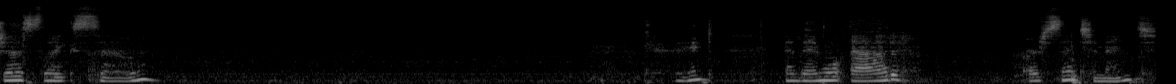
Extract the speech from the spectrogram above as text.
Just like so. Okay, and then we'll add our sentiment.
